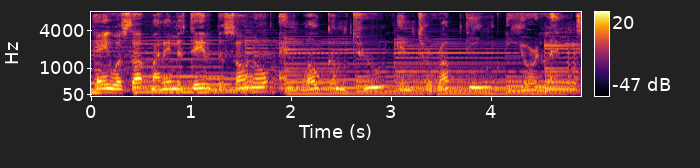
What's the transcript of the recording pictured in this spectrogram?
Hey, what's up? My name is David Bisono, and welcome to Interrupting Your Lent.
